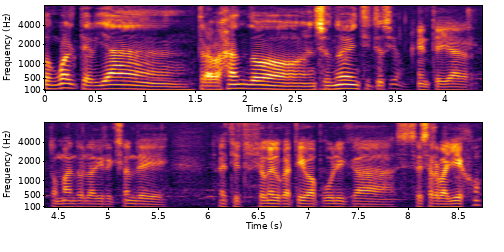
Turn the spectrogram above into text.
don Walter, ya trabajando en su nueva institución? Ya tomando la dirección de la institución educativa pública César Vallejo.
